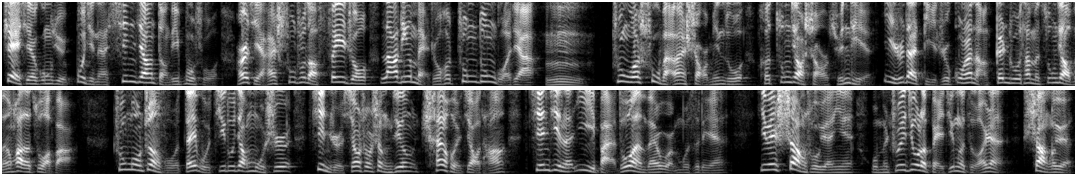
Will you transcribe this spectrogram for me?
这些工具不仅在新疆等地部署，而且还输出到非洲、拉丁美洲和中东国家。嗯。中国数百万少数民族和宗教少数群体一直在抵制共产党根除他们宗教文化的做法。中共政府逮捕基督教牧师，禁止销售圣经，拆毁教堂，监禁了一百多万维吾尔穆斯林。因为上述原因，我们追究了北京的责任。上个月，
